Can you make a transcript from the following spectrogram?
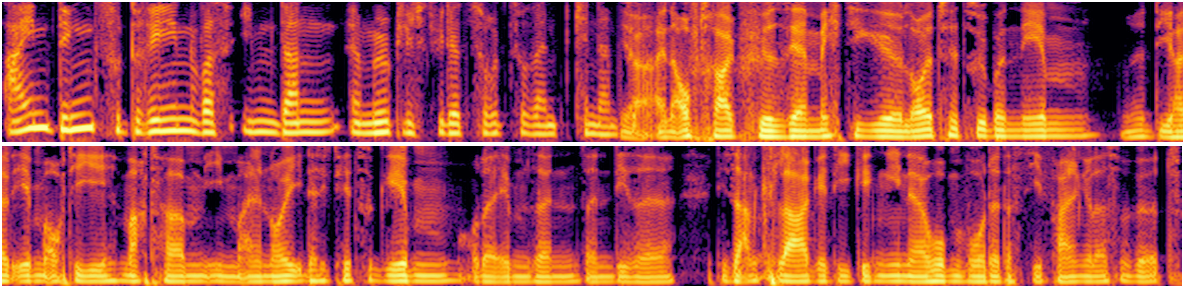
ein Ding zu drehen, was ihm dann ermöglicht, wieder zurück zu seinen Kindern zu Ja, kommen. einen Auftrag für sehr mächtige Leute zu übernehmen, ne, die halt eben auch die Macht haben, ihm eine neue Identität zu geben oder eben sein, sein, diese, diese Anklage, die gegen ihn erhoben wurde, dass die fallen gelassen wird.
